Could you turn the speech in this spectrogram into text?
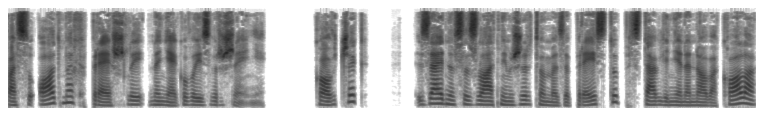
pa su odmah prešli na njegovo izvršenje. Kovček, zajedno sa zlatnim žrtvama za prestup, stavljen je na nova kola,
